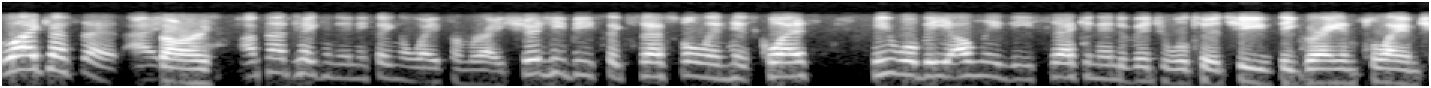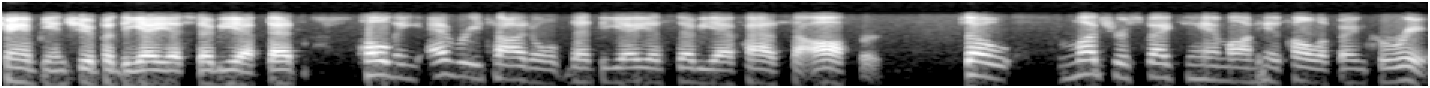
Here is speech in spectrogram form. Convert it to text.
like I said, I Sorry. I'm not taking anything away from Ray. Should he be successful in his quest, he will be only the second individual to achieve the Grand Slam championship of the ASWF. That's holding every title that the ASWF has to offer. So much respect to him on his Hall of Fame career.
